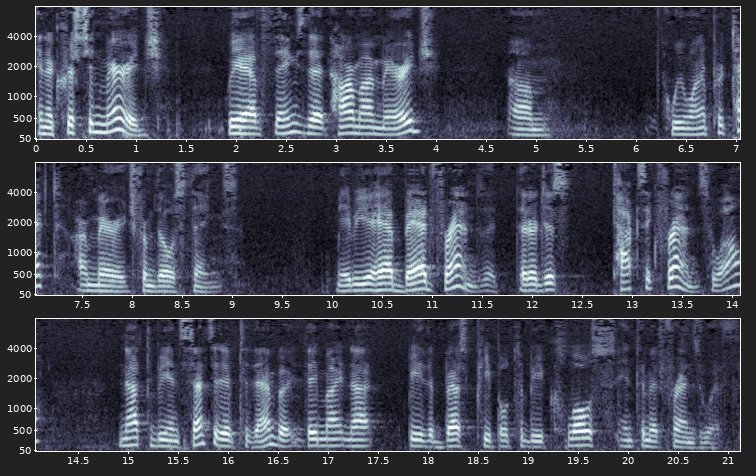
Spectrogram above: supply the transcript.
in a Christian marriage, we have things that harm our marriage. Um, we want to protect our marriage from those things. Maybe you have bad friends that, that are just toxic friends. Well, not to be insensitive to them, but they might not be the best people to be close, intimate friends with.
